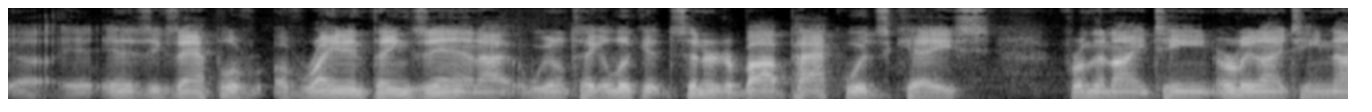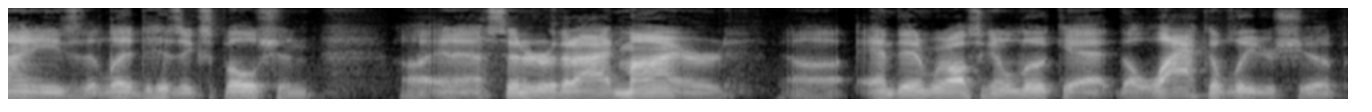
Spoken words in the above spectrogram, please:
uh, in its example of, of reining things in. I, we're going to take a look at Senator Bob Packwood's case from the 19 early 1990s that led to his expulsion, uh, and a senator that I admired. Uh, and then we're also going to look at the lack of leadership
